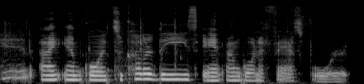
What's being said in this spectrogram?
And I am going to color these and I'm going to fast forward.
